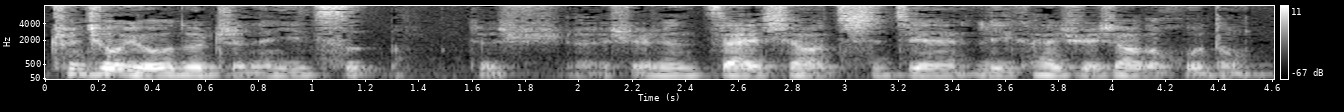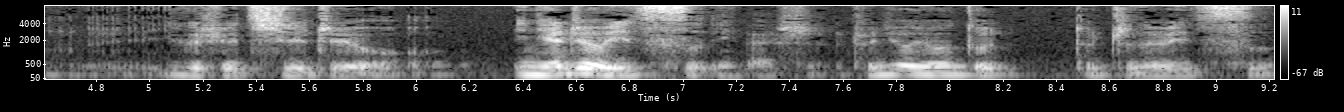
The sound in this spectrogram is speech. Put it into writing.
春秋游都只能一次，就学学生在校期间离开学校的活动，一个学期只有一年只有一次，应该是春秋游都都只能有一次。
